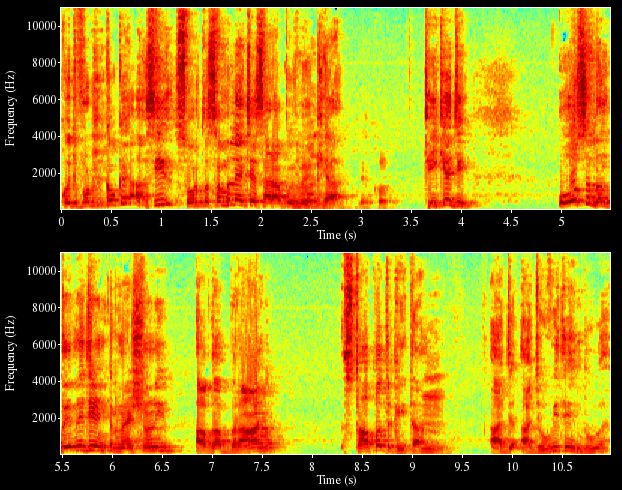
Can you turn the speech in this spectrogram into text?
ਕੁਝ ਫੁੱਟ ਕਿਉਂਕਿ ਅਸੀਂ ਸੁਰਤ ਸੰਭਲੇ ਚ ਸਾਰਾ ਕੁਝ ਵੇਖਿਆ। ਬਿਲਕੁਲ। ਠੀਕ ਹੈ ਜੀ? ਉਸ ਬੰਦੇ ਨੇ ਜੇ ਇੰਟਰਨੈਸ਼ਨਲੀ ਆਪਦਾ ਬ੍ਰਾਂਡ ਸਥਾਪਿਤ ਕੀਤਾ। ਅੱਜ ਅੱਜ ਉਹ ਵੀ ਤੇ ਹਿੰਦੂ ਹੈ।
